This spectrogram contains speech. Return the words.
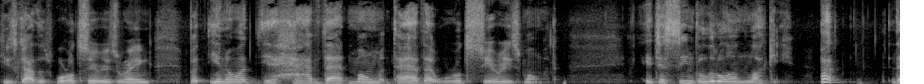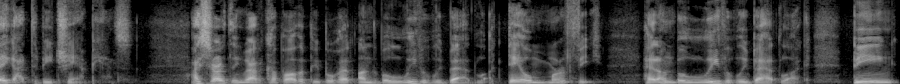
He's got this World Series ring. But you know what? You have that moment, to have that World Series moment. It just seemed a little unlucky. But they got to be champions. I started thinking about a couple other people who had unbelievably bad luck. Dale Murphy had unbelievably bad luck being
